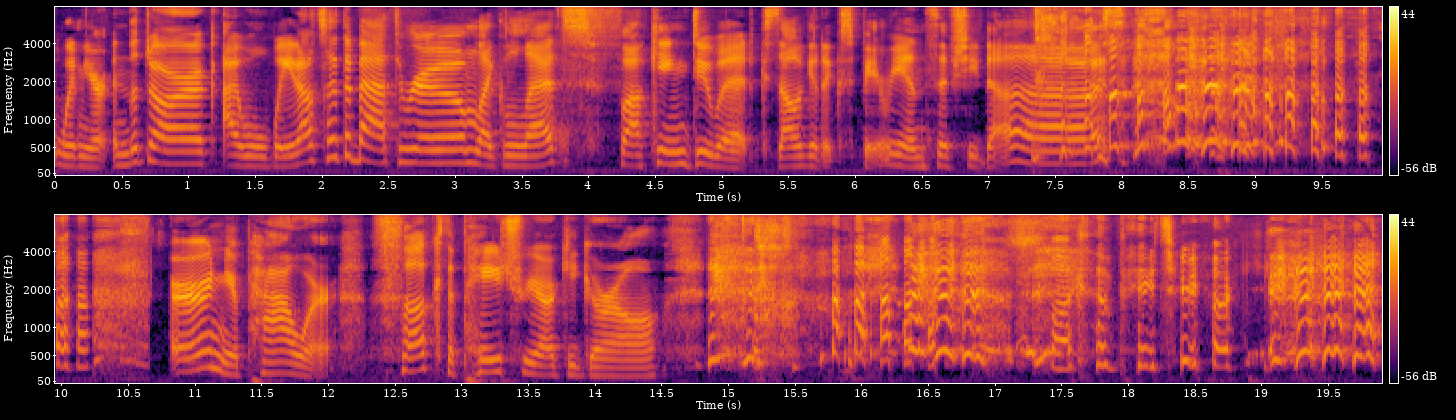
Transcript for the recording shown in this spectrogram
when you're in the dark. I will wait outside the bathroom. Like, let's fucking do it. Because I'll get experience if she does. Earn your power. Fuck the patriarchy, girl. Fuck the patriarchy.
